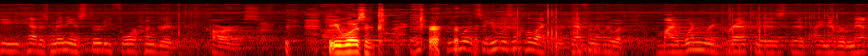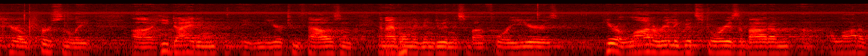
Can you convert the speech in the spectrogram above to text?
he had as many as 3,400 cars. he was a collector. He was, he was, a collector, definitely was. My one regret is that I never met Harold personally. Uh, he died in, in the year 2000, and I've only been doing this about four years. Hear a lot of really good stories about him, uh, a lot of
